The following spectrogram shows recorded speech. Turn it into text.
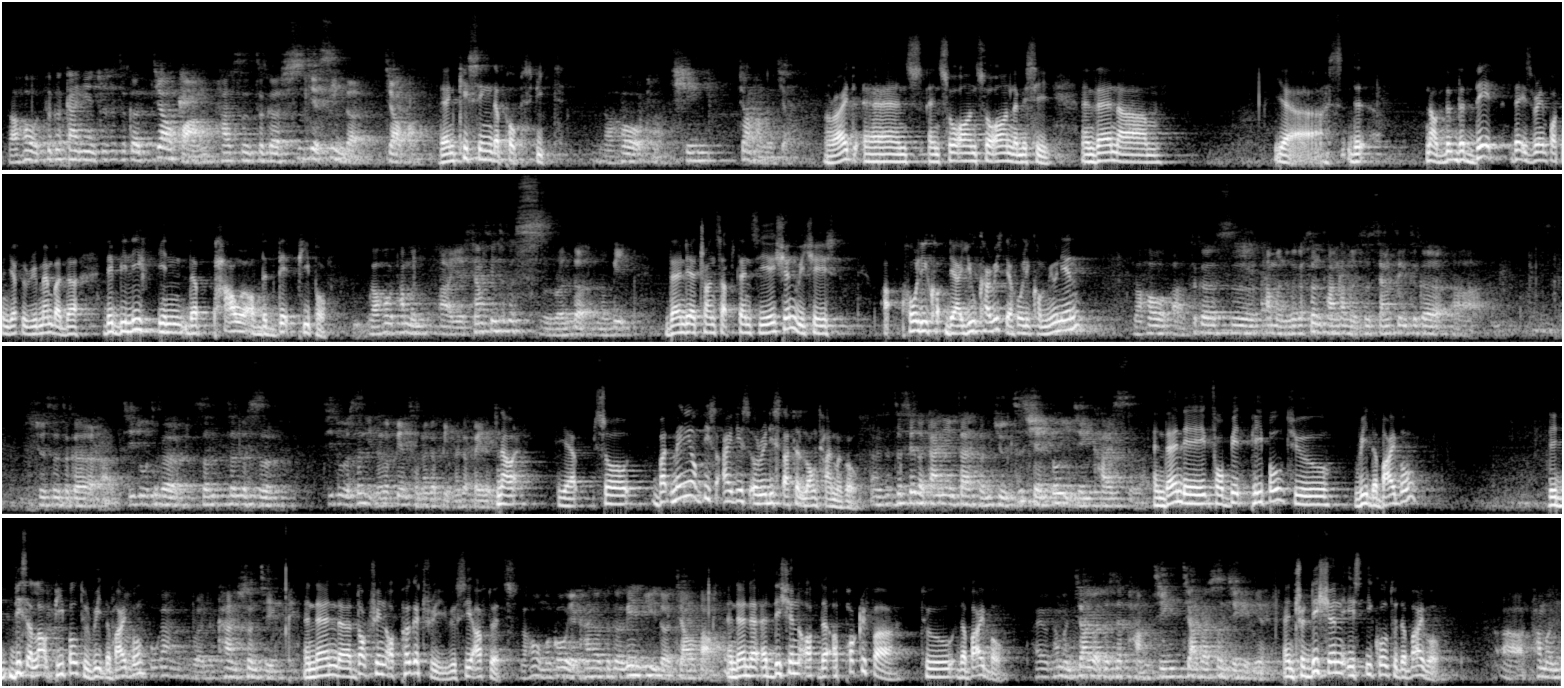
然后这个概念就是这个教皇，他是这个世界性的教皇， Then kissing the Pope's feet. 然后啊亲教皇的脚。 All right? And, and so on, so on. Let me see. And then, um, yeah, s- the, now the, the dead, that is very important. You have to remember, the, they believe in the power of the dead people. 然后他们啊、也相信这个死人的能力。 Then their transubstantiation, which is uh, holy, co- their Eucharist, their Holy Communion. 然后啊、这个是他们的那个圣餐，他们是相信这个啊、就是这个啊、基督这个身真的是基督的身体，真的变成那个比那个杯的脚。 Now, yeah, so, but many of these ideas already started long time ago. 但是这些的概念在很久之前都已经开始了。 And then they forbid people to read the Bible. They disallowed people to read the Bible. 不让人看圣经。 And then the doctrine of purgatory, we'll see afterwards. 然后我们过后也看到这个炼狱的教导， And then the addition of the Apocrypha to the Bible. 还有他们加了这些旁经加在圣经里面。 And tradition is equal to the Bible. 啊、他们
